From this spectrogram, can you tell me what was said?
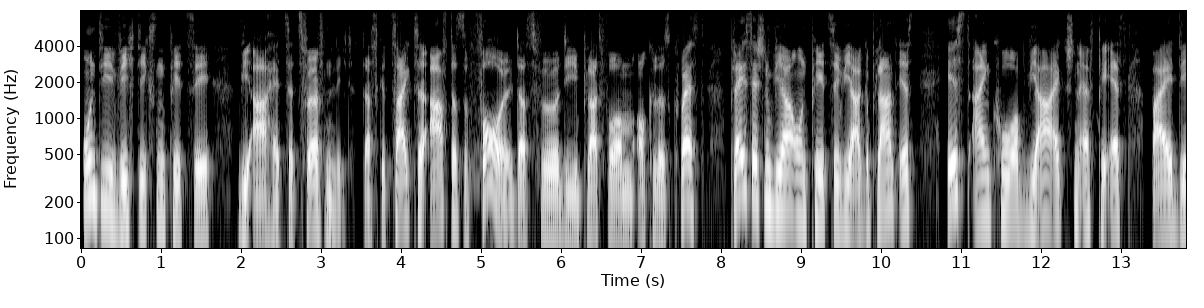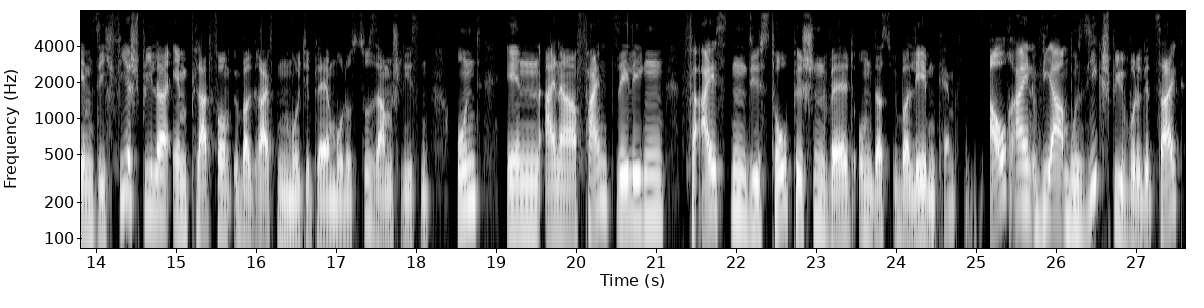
und die wichtigsten PC VR-Headsets veröffentlicht. Das gezeigte After the Fall, das für die Plattform Oculus Quest, PlayStation VR und PC VR geplant ist, ist ein Koop VR-Action FPS, bei dem sich vier Spieler im plattformübergreifenden Multiplayer-Modus zusammenschließen und in einer feindseligen, vereisten, dystopischen Welt um das Überleben kämpfen. Auch ein VR-Musikspiel wurde gezeigt,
